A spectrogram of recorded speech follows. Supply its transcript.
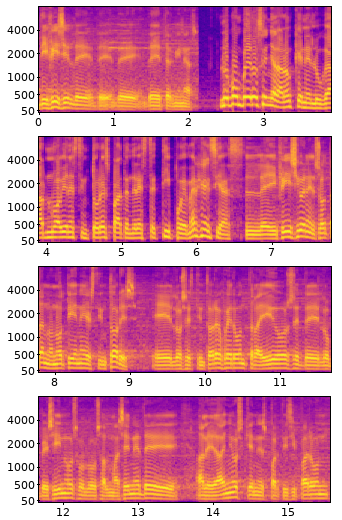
difícil de determinar. Los bomberos señalaron que en el lugar no habían extintores para atender este tipo de emergencias. El edificio en el sótano no tiene extintores. Eh, los extintores fueron traídos de los vecinos o los almacenes de aledaños quienes participaron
